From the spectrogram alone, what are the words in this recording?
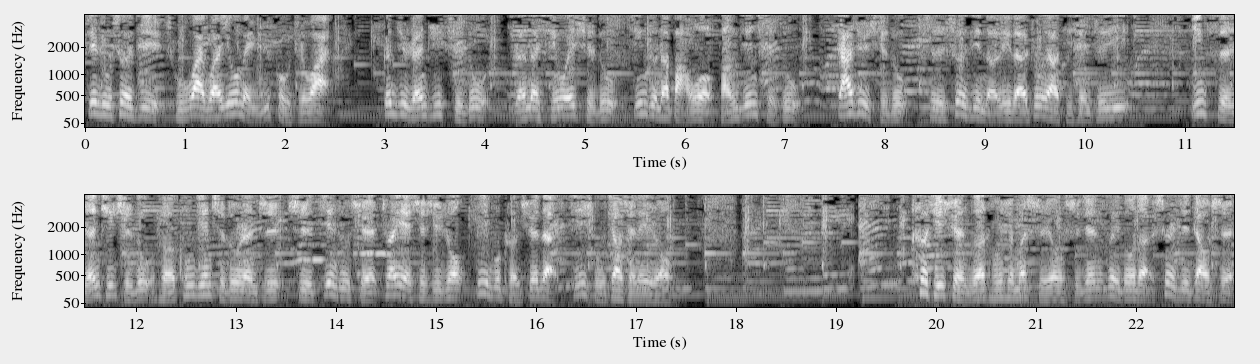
建筑设计除外观优美与否之外，根据人体尺度、人的行为尺度，精准的把握房间尺度、家具尺度，是设计能力的重要体现之一。因此，人体尺度和空间尺度认知是建筑学专业学习中必不可缺的基础教学内容。课题选择同学们使用时间最多的设计教室，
